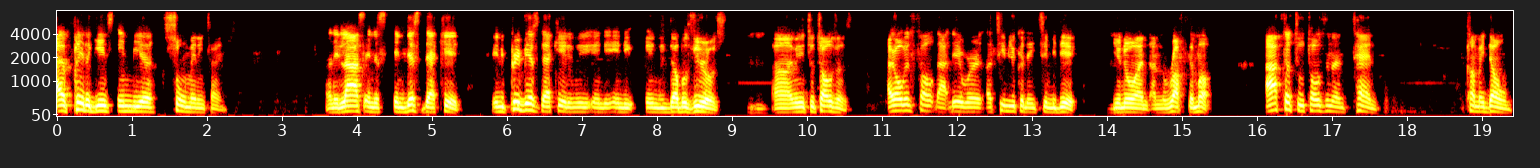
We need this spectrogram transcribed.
I've played against India so many times. And the last in this in this decade, in the previous decade, in the in the in the in the double zeros, mm-hmm. uh, in the two thousands, I always felt that they were a team you could intimidate, mm-hmm. you know, and, and rough them up. After 2010 coming down,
